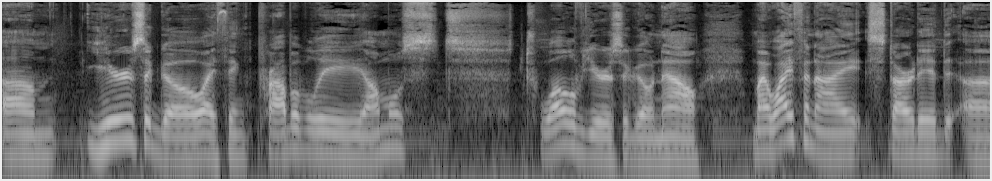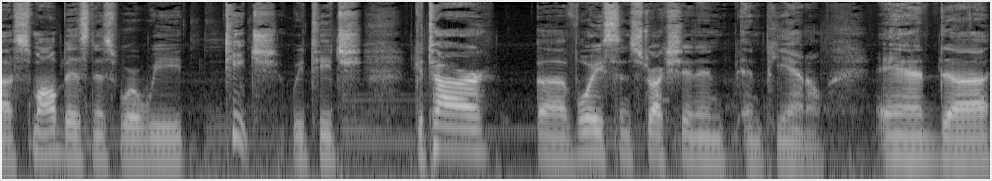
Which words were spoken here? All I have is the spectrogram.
Um, years ago, I think probably almost 12 years ago now, my wife and I started a small business where we teach. We teach guitar, uh, voice instruction and, and piano. And uh,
